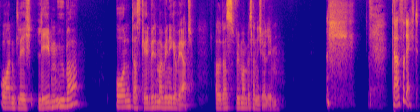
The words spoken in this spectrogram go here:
ordentlich Leben über und das Geld wird immer weniger wert. Also das will man besser nicht erleben. Da hast du recht.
